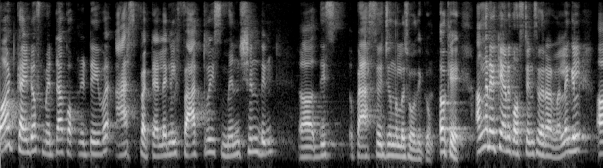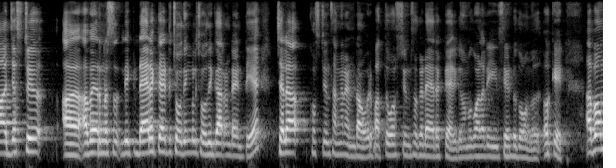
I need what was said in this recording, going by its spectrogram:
what kind of metacognitive aspect അല്ലെങ്കിൽ factors mentioned in this passage എന്നുള്ള ചോദിക്കും. ഓക്കെ അങ്ങനെയൊക്കെയാണ് ക്വസ്റ്റ്യൻസ് വരാറുള്ളത്. അല്ലെങ്കിൽ ജസ്റ്റ് അവയർനെസ് ലൈക്ക് ഡയറക്റ്റ് ആയിട്ട് ചോദ്യങ്ങൾ ചോദിക്കാറുണ്ട് എൻ ചില ക്വസ്റ്റ്യൻസ് അങ്ങനെ ഉണ്ടാവും. ഒരു പത്ത് ക്വസ്റ്റ്യൻസ് ഒക്കെ ഡയറക്റ്റ് ആയിരിക്കും. നമുക്ക് വളരെ ഈസി ആയിട്ട് തോന്നുന്നത്. ഓക്കെ അപ്പം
